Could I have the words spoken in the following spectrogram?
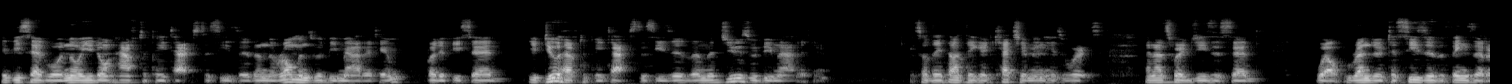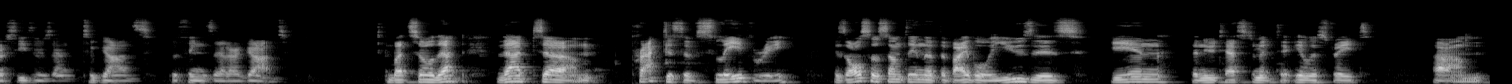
if he said, well, no, you don't have to pay tax to Caesar, then the Romans would be mad at him. But if he said, you do have to pay tax to Caesar, then the Jews would be mad at him. So they thought they could catch him in his words. And that's where Jesus said, well, render to Caesar the things that are Caesar's and to God's the things that are God's. But so that, that um, practice of slavery is also something that the Bible uses in the New Testament to illustrate um,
